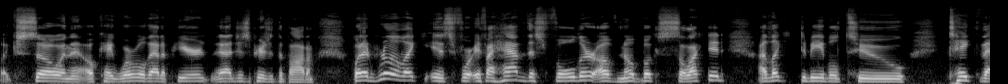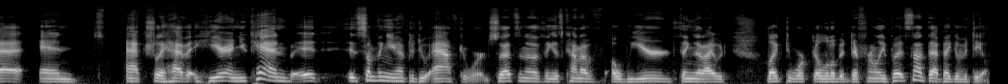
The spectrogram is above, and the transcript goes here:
like so, and then, okay, where will that appear? That just appears at the bottom. What I'd really like is for, if I have this folder of notebooks selected, I'd like to be able to take that and actually have it here and you can but it, it's something you have to do afterwards. So that's another thing. It's kind of a weird thing that i would like to work a little bit differently but it's not that big of a deal.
